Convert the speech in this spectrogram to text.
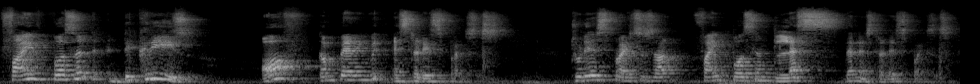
5% decrease of comparing with yesterday's prices. Today's prices are 5% less than yesterday's prices.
